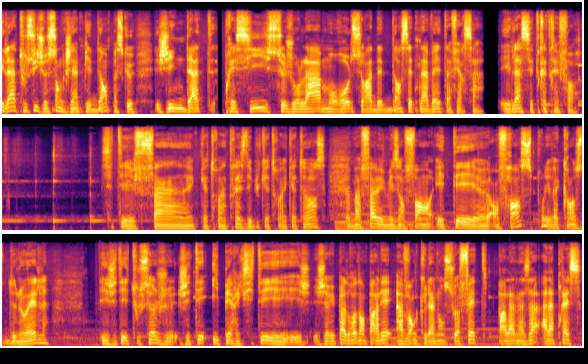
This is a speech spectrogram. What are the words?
Et là, tout de suite, je sens que j'ai un pied dedans parce que j'ai une date précise. Ce jour-là, mon rôle sera d'être dans cette navette à faire ça. Et là, c'est très très fort. C'était fin 93, début 94. Ma femme et mes enfants étaient euh, en France pour les vacances de Noël. Et j'étais tout seul, j'étais hyper excité et j'avais pas le droit d'en parler avant que l'annonce soit faite par la NASA à la presse.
